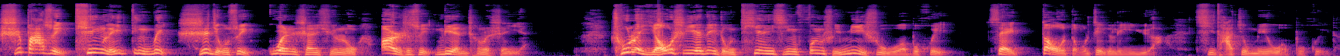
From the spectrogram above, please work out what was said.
十八岁听雷定位，十九岁观山寻龙，二十岁练成了神眼。除了姚师爷那种天星风水秘术我不会，在倒斗这个领域啊，其他就没有我不会的。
